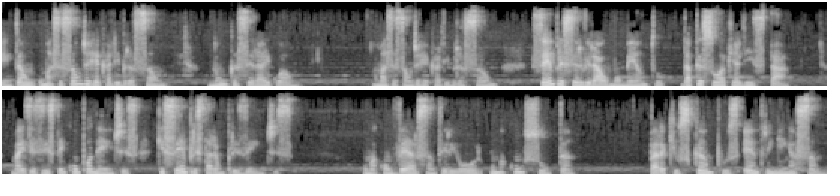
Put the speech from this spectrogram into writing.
Então, uma sessão de recalibração nunca será igual. Uma sessão de recalibração sempre servirá ao momento da pessoa que ali está, mas existem componentes que sempre estarão presentes. Uma conversa anterior, uma consulta, para que os campos entrem em ação.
